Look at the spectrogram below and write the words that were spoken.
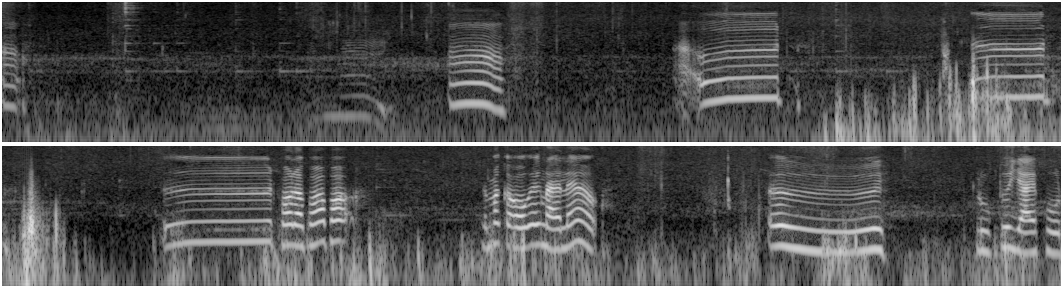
อ้าวอ้าวอะอืดอืดอืดพอแล้วพอพอ แล้วมันก็ออกเองได้แล้ว เอ้ยลูกตัวใหญ่พูด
